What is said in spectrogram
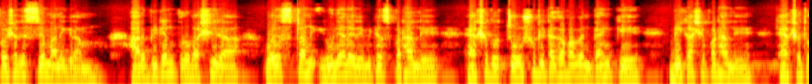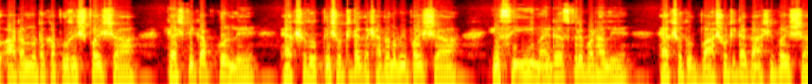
পয়সা দিচ্ছে মানিগ্রাম। আর ব্রিটেন প্রবাসীরা ওয়েস্টার্ন ইউনিয়নে রেমিটেন্স পাঠালে একশত চৌষট্টি টাকা পাবেন ব্যাংকে, বিকাশে পাঠালে একশত আটান্ন টাকা পঁচিশ পয়সা ক্যাশ পিক আপ করলে একশত তেষট্টি টাকা সাতানব্বই পয়সা এসিই মানি ট্রান্সফারে পাঠালে একশত বাষট্টি টাকা আশি পয়সা।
